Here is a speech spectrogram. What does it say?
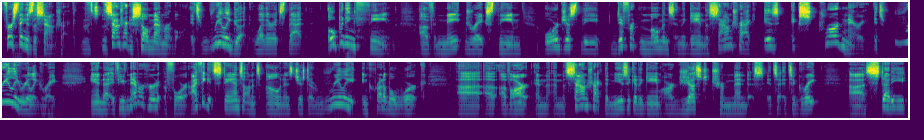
First thing is the soundtrack. The soundtrack is so memorable. It's really good, whether it's that opening theme of Nate Drake's theme or just the different moments in the game. The soundtrack is extraordinary. It's really, really great. And uh, if you've never heard it before, I think it stands on its own as just a really incredible work uh, of, of, art. And, and the soundtrack, the music of the game are just tremendous. It's a, it's a great uh, study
